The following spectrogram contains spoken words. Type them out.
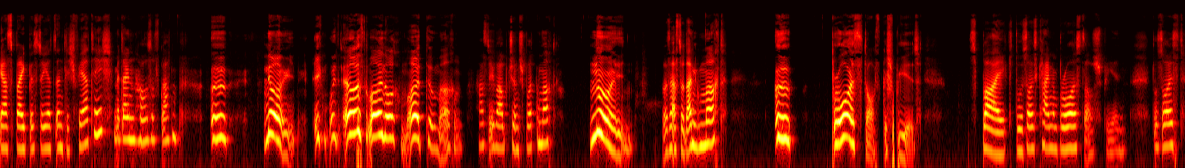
Ja, Spike, bist du jetzt endlich fertig mit deinen Hausaufgaben? Äh, nein, ich muss erstmal noch Mathe machen. Hast du überhaupt schon Sport gemacht? Nein. Was hast du dann gemacht? Äh, Brawl Stars gespielt. Spike, du sollst keine Brawl Stars spielen. Du sollst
